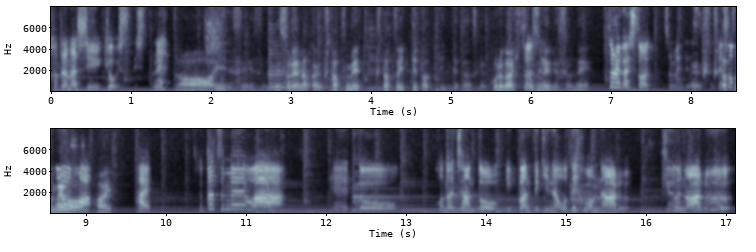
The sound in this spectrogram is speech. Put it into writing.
型なし教室でしたね。ああいいですねいいですね。それなんか二つ目二つ言ってたって言ってたんですけどこれが一つ目ですよね。そ、ね、れが一つ目です。二つ目ははい。はい。2つ目は、えーと、今度はちゃんと一般的なお手本のある級のある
